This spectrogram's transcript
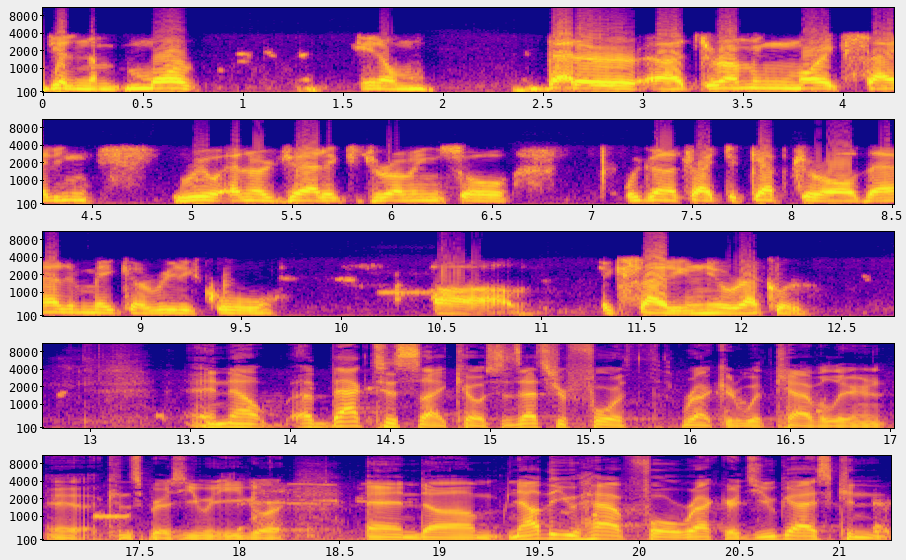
getting them more, you know, better uh, drumming, more exciting, real energetic drumming. So we're gonna try to capture all that and make a really cool, um, exciting new record. And now uh, back to Psychosis. That's your fourth record with Cavalera uh, Conspiracy, you and Igor. And um, now that you have four records, you guys can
